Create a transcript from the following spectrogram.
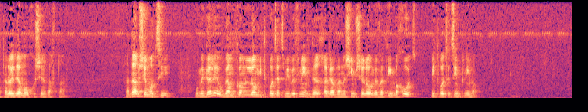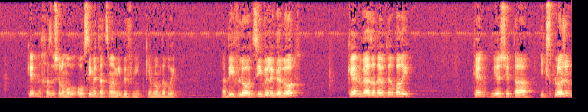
אתה לא יודע מה הוא חושב אף פעם. אדם שמוציא, הוא מגלה, הוא גם כל לא מתפוצץ מבפנים. דרך אגב, אנשים שלא מבטאים בחוץ, מתפוצצים פנימה. כן, חז ושלום הורסים את עצמם מבפנים, כי הם לא מדברים. עדיף להוציא ולגלות, כן, ואז אתה יותר בריא. כן, יש את ה-explosion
